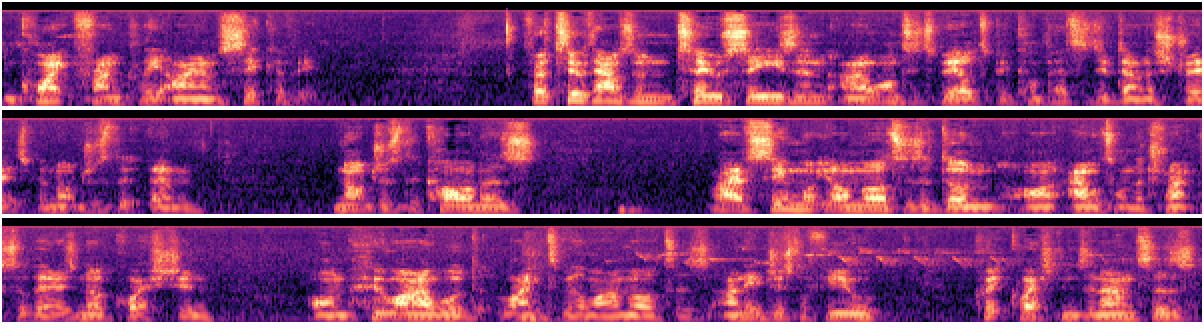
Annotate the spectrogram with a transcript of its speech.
and quite frankly, I am sick of it. For a 2002 season, I wanted to be able to be competitive down the straights, but not just the um, not just the corners. I have seen what your motors have done on, out on the track, so there is no question on who I would like to build my motors. I need just a few quick questions and answers.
